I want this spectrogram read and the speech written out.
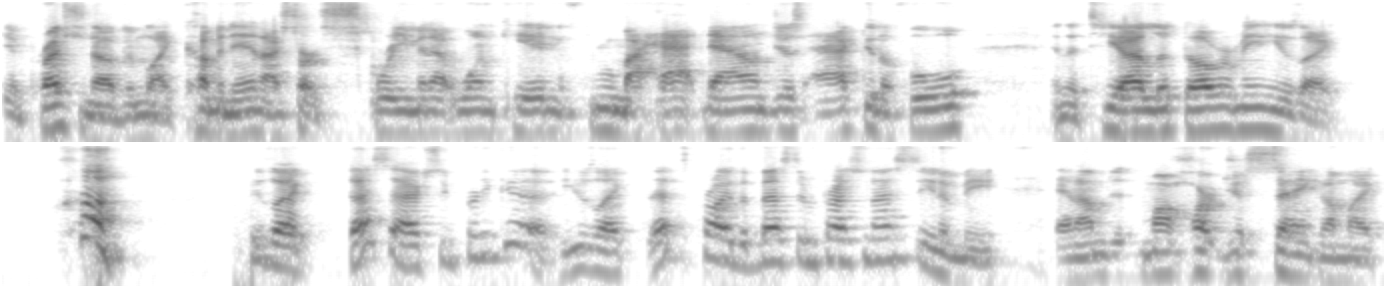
impression of him, like coming in. I started screaming at one kid and threw my hat down, just acting a fool. And the TI looked over me and he was like, huh. He was like, that's actually pretty good. He was like, that's probably the best impression I've seen of me. And I'm just, my heart just sank. I'm like,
